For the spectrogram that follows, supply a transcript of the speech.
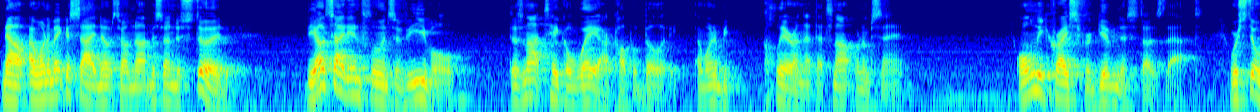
Now, I want to make a side note so I'm not misunderstood. The outside influence of evil does not take away our culpability. I want to be clear on that. That's not what I'm saying. Only Christ's forgiveness does that. We're still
